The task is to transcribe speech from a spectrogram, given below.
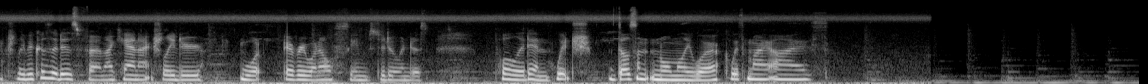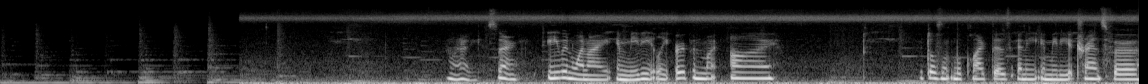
Actually, because it is firm, I can actually do what everyone else seems to do and just pull it in, which doesn't normally work with my eyes. So even when I immediately open my eye, it doesn't look like there's any immediate transfer,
